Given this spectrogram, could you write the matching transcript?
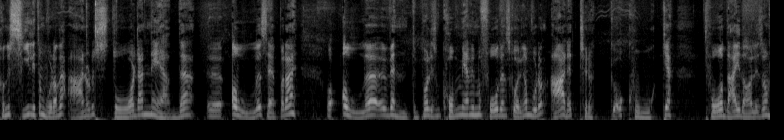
Kan du si litt om hvordan det er når du står der nede, uh, alle ser på deg, og alle venter på liksom, Kom igjen, vi må få den skåringa. Hvordan er det trøkket og koket på deg da, liksom?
